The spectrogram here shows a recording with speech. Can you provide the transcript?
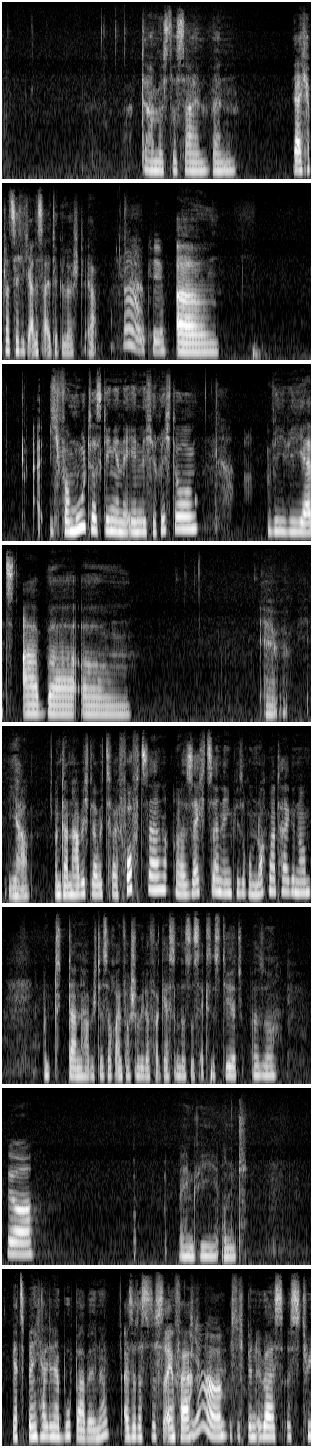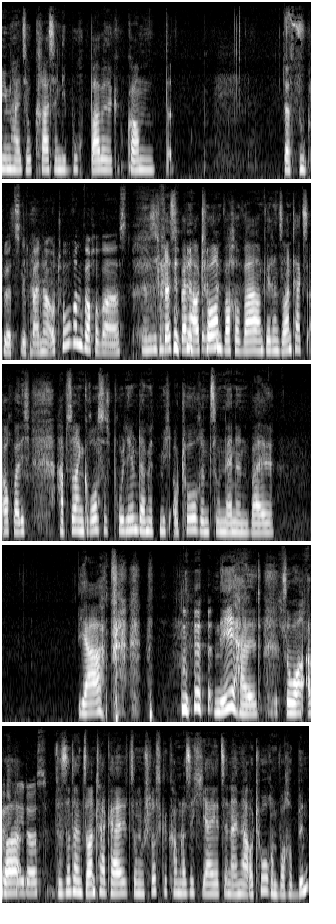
Da müsste es sein, wenn. Ja, ich habe tatsächlich alles Alte gelöscht, ja. Ah, okay. Ähm, ich vermute, es ging in eine ähnliche Richtung wie, wie jetzt, aber ähm, äh, ja. Und dann habe ich, glaube ich, 2015 oder 16 irgendwie so rum nochmal teilgenommen. Und dann habe ich das auch einfach schon wieder vergessen, dass es existiert. Also Ja. irgendwie und jetzt bin ich halt in der Buchbubble, ne? Also das, das ist einfach. Ja. Ich, ich bin über das Stream halt so krass in die Buchbubble gekommen, Dass du plötzlich bei einer Autorenwoche warst. dass ich plötzlich bei einer Autorenwoche war und wir dann sonntags auch, weil ich habe so ein großes Problem damit, mich Autorin zu nennen, weil ja, nee halt. so, ich aber das. wir sind dann Sonntag halt zu einem Schluss gekommen, dass ich ja jetzt in einer Autorenwoche bin.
